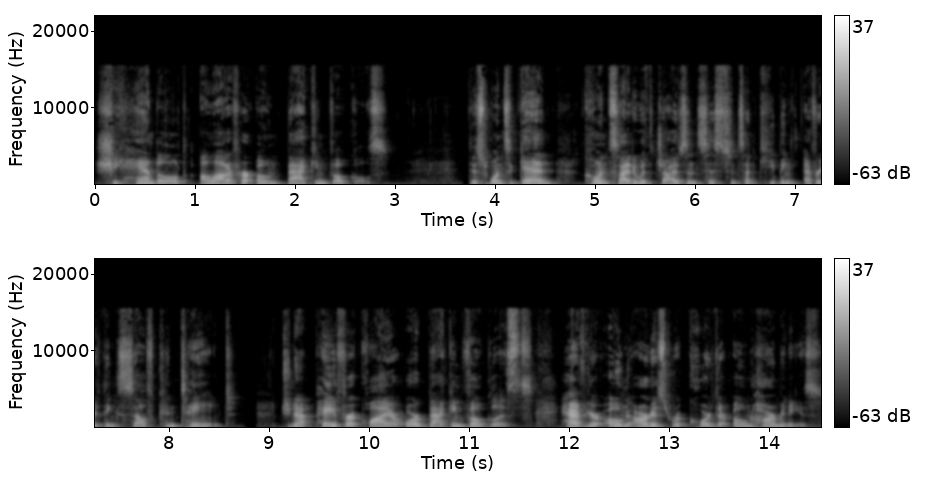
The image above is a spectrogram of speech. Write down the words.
she handled a lot of her own backing vocals. This once again coincided with Jive's insistence on keeping everything self contained. Do not pay for a choir or backing vocalists. Have your own artists record their own harmonies.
